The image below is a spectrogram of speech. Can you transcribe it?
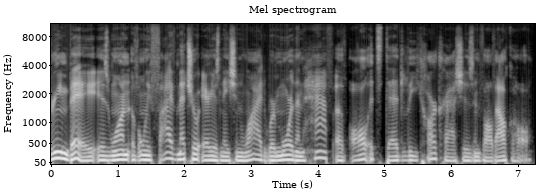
Green Bay is one of only five metro areas nationwide where more than half of all its deadly car crashes involve alcohol.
